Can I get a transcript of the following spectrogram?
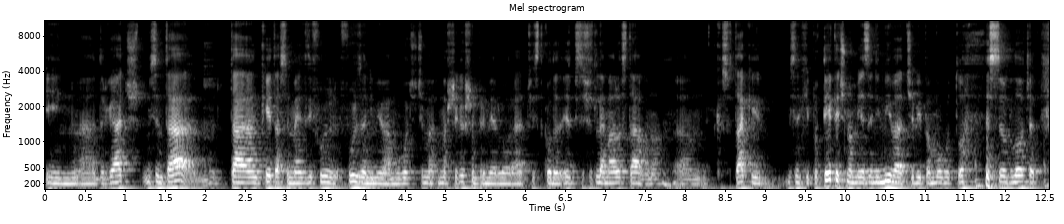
In uh, drugače, mislim, ta, ta anketa se meni zdi ful, ful zanimiva. Mogoče, če imaš še kakšen primer, Laura, čistko, da jaz bi se še tle malo stavil. No? Um, ker so taki, mislim, hipotetično mi je zanimiva, če bi pa mogel to se odločiti,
